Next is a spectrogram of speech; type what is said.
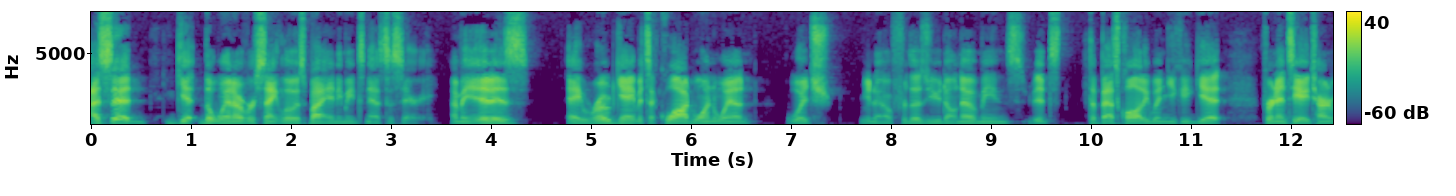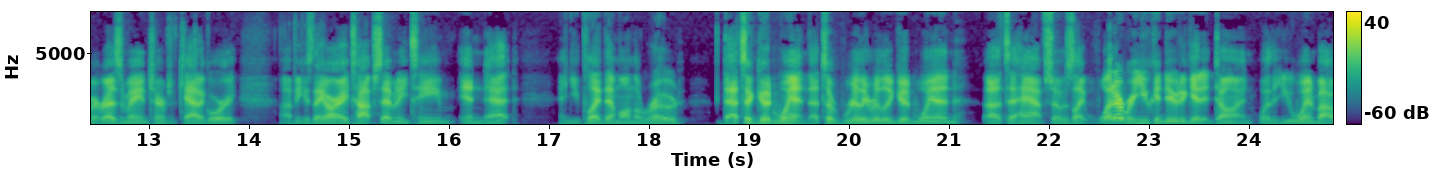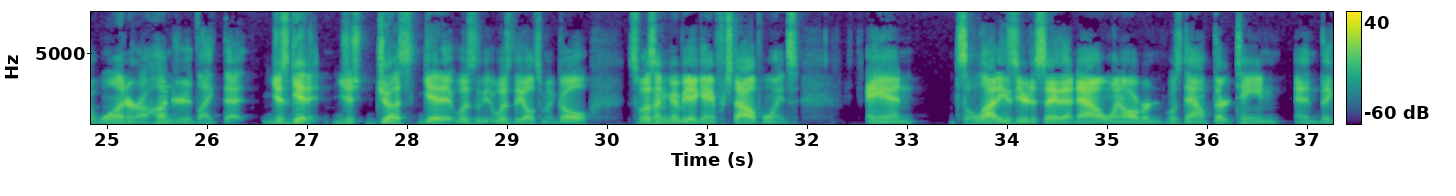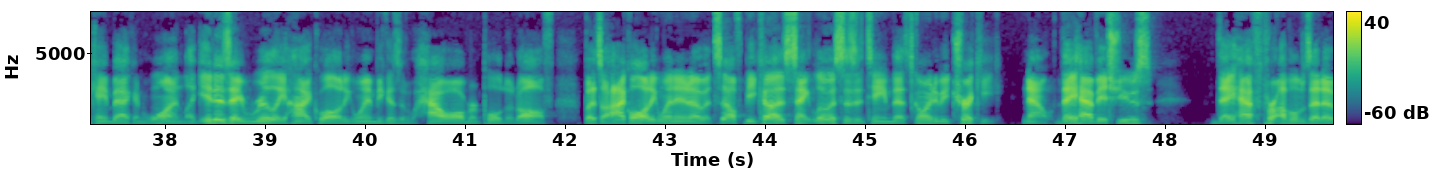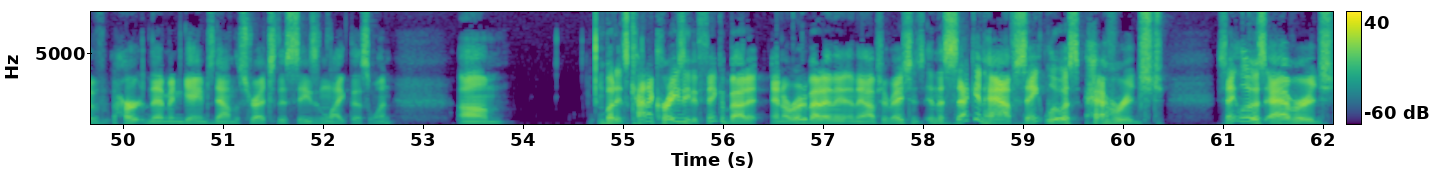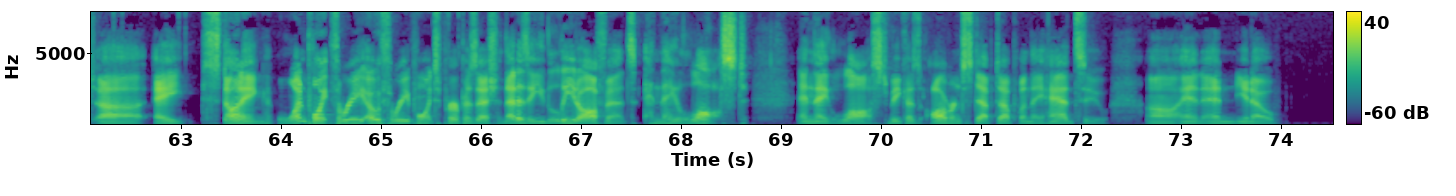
I said get the win over St. Louis by any means necessary. I mean, it is a road game. It's a quad one win, which you know for those of you who don't know means it's the best quality win you could get for an NCAA tournament resume in terms of category, uh, because they are a top seventy team in net, and you played them on the road. That's a good win. That's a really really good win uh, to have. So it was like whatever you can do to get it done, whether you win by one or a hundred, like that, just get it. Just just get it was was the ultimate goal. This wasn't going to be a game for style points, and it's a lot easier to say that now when Auburn was down 13 and they came back and won. Like it is a really high quality win because of how Auburn pulled it off. But it's a high quality win in and of itself because St. Louis is a team that's going to be tricky. Now, they have issues they have problems that have hurt them in games down the stretch this season, like this one. Um, but it's kind of crazy to think about it, and I wrote about it in the, in the observations. In the second half, St. Louis averaged St. Louis averaged uh, a stunning 1.303 points per possession. That is elite offense, and they lost. And they lost because Auburn stepped up when they had to. Uh, and and you know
